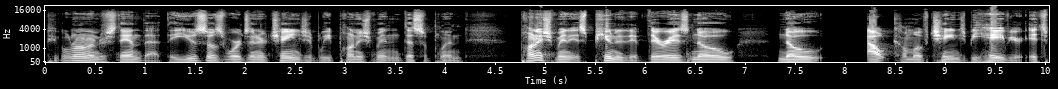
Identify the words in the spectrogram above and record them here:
People don't understand that. They use those words interchangeably, punishment and discipline. Punishment is punitive. There is no no outcome of change behavior. It's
